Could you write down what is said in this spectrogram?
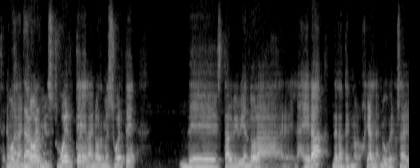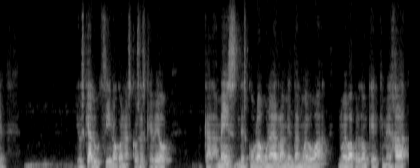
tenemos la enorme suerte, la enorme suerte de estar viviendo la, era de la tecnología en la nube. O sea, yo es que alucino con las cosas que veo. Cada mes descubro alguna herramienta nueva, nueva perdón, que, me deja,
